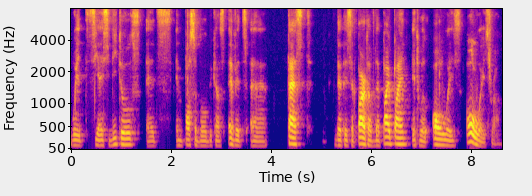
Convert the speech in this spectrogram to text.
with CI/CD tools, it's impossible because if it's a test that is a part of the pipeline, it will always, always run.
